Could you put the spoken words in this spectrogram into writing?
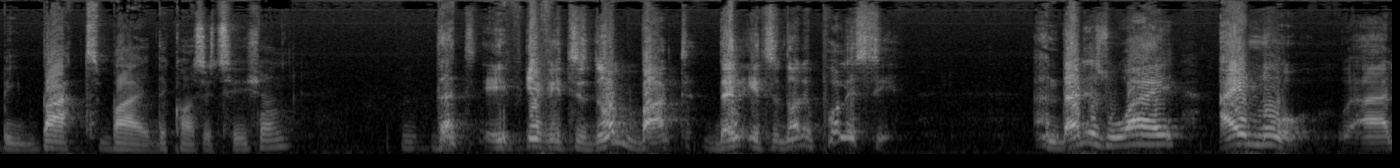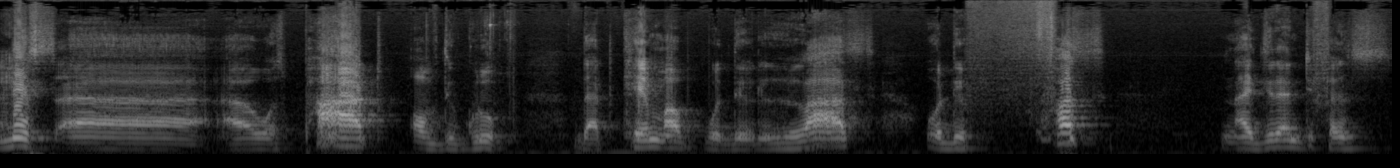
be backed by the Constitution? That if, if it is not backed, then it is not a policy. And that is why I know, at least uh, I was part of the group that came up with the last or the first Nigerian defense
